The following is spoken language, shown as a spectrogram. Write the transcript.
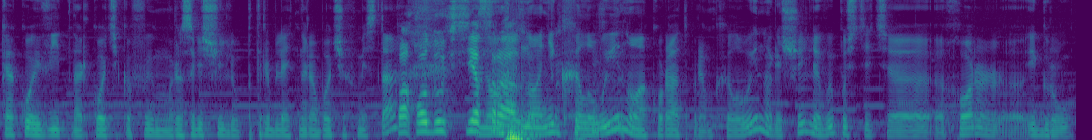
какой вид наркотиков им разрешили употреблять на рабочих местах. Походу все но, сразу. но они к Хэллоуину, аккурат прям к Хэллоуину, решили выпустить э, хоррор-игру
